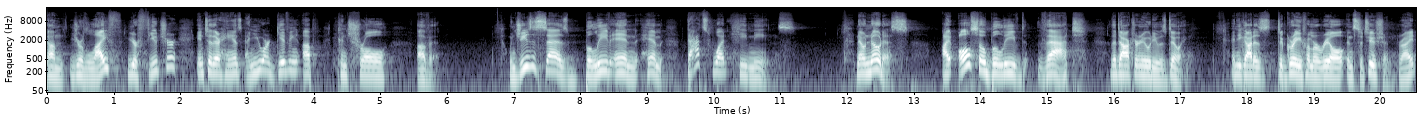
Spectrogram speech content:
um, your life, your future into their hands, and you are giving up control of it. When Jesus says, believe in him, that's what he means. Now, notice, I also believed that the doctor knew what he was doing and he got his degree from a real institution, right?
